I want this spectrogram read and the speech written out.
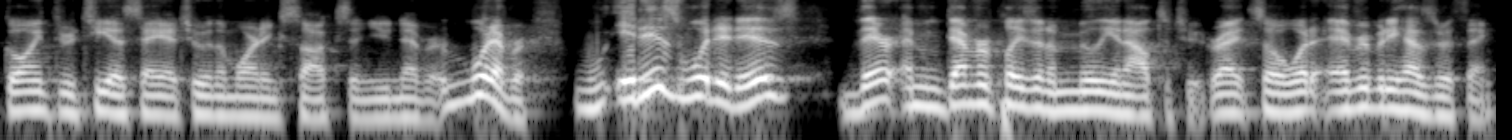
going through TSA at two in the morning sucks and you never, whatever. It is what it is. There, I mean, Denver plays in a million altitude, right? So what everybody has their thing.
